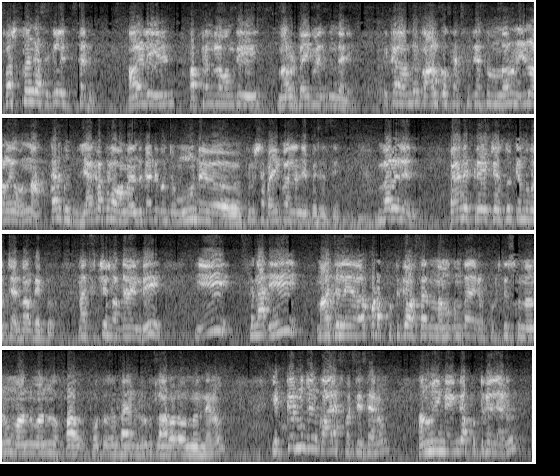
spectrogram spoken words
స్పష్టంగా సిగ్నల్ ఇస్తాడు ఆల్రెడీ అప్ ట్రెండ్లో ఉంది మార్కెట్ పైకి వెళ్తుందని. ఇక్కడ అందరూ కాల్ కోసం ఎక్స్పెక్ట్ చేస్తూ ఉన్నారు. నేను అలాగే ఉన్నా. కానీ కొంచెం జాగ్రత్తగా ఉన్నా. ఎందుకంటే కొంచెం మూడు ఫినిష్ పైకి వెళ్ళని చెప్పేసి వెళ్ళలేదు ప్యానిక్ క్రియేట్ చేస్తూ కిందకు వచ్చాడు మార్కెట్ నా సిచ్యువేషన్ అర్థమైంది. ఈ సినా- ఈ మార్జిన్ లైన్ వరకు కూడా పుట్టుకే వస్తారని నమ్మకంతో ఇక్కడ పుట్టి తీసుకున్నాను. మాను మాను four thousand five hundred rupees లాభంలో ఉన్నాను నేను. ఇక్కడ నుంచి నేను కాల్ ఎక్స్పెక్ట్ చేశాను. అనూహ్యంగా ఇంకా పుట్టుకెళ్ళాడు.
